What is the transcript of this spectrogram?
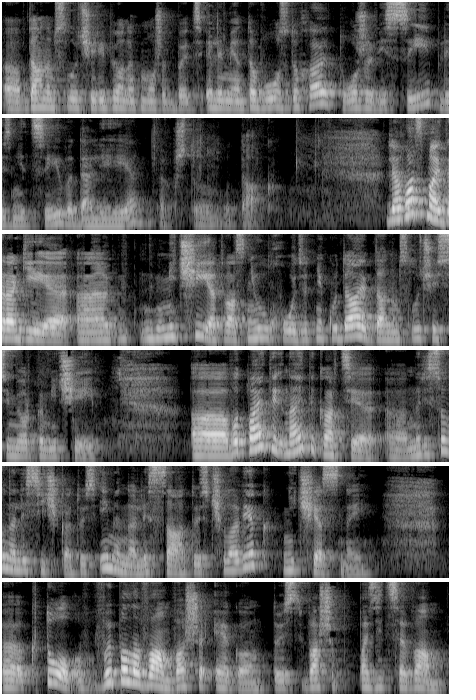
Э, в данном случае ребенок может быть элемента воздуха, тоже весы, близнецы, водолеи. Так что вот так. Для вас, мои дорогие, э, мечи от вас не уходят никуда, и в данном случае семерка мечей. Э, вот по этой, на этой карте э, нарисована лисичка, то есть именно лиса, то есть человек нечестный. Кто? Выпало вам ваше эго, то есть ваша позиция вам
